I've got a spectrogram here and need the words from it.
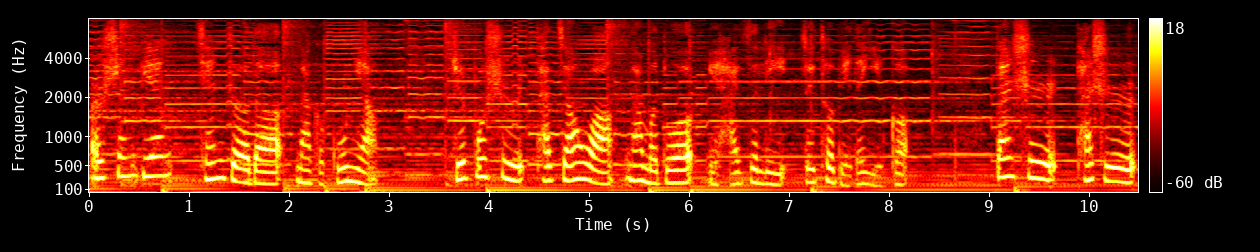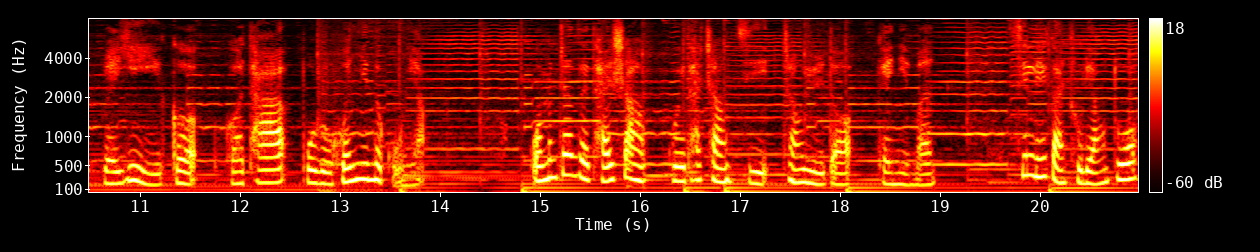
而身边牵着的那个姑娘，绝不是他交往那么多女孩子里最特别的一个，但是她是唯一一个和他步入婚姻的姑娘。我们站在台上。为他唱起张宇的《给你们》，心里感触良多。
